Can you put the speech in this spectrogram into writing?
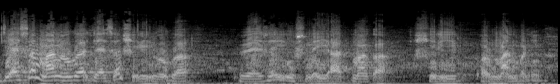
जैसा मन होगा, जैसा शरीर होगा, वैसा ही उस नई आत्मा का शरीर और मन बनेगा।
